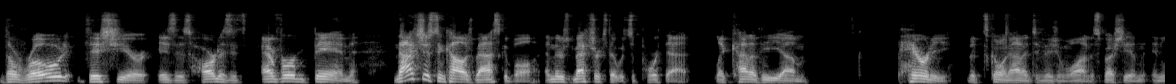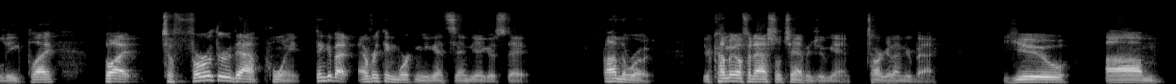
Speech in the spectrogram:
the road this year is as hard as it's ever been, not just in college basketball. And there's metrics that would support that, like kind of the um, parity that's going on in Division One, especially in, in league play. But to further that point, think about everything working against San Diego State on the road. You're coming off a national championship game, target on your back. You um,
